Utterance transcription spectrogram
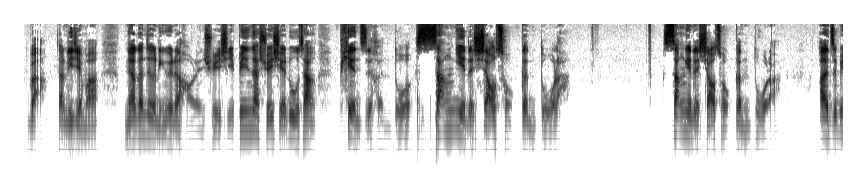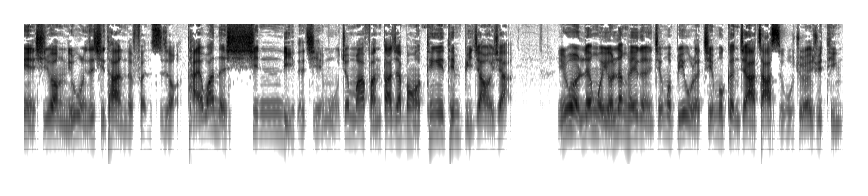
对吧？这样理解吗？你要跟这个领域的好人学习，毕竟在学习的路上，骗子很多，商业的小丑更多啦。商业的小丑更多啦。啊，这边也希望，如果你是其他人的粉丝哦，台湾的心理的节目，就麻烦大家帮我听一听，比较一下。你如果认为有任何一个人节目比我的节目更加扎实，我绝对去听。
